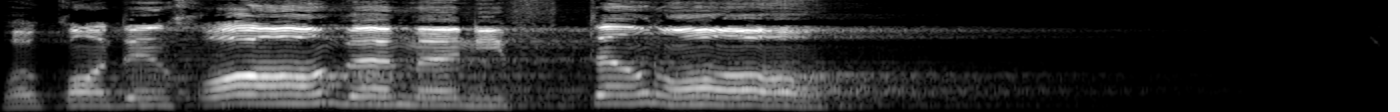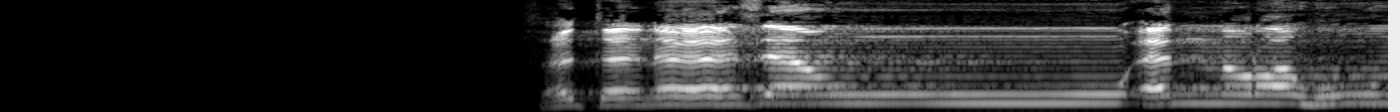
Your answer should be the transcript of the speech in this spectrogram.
وقد خاب من افترى. فتنازعوا أمرهم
